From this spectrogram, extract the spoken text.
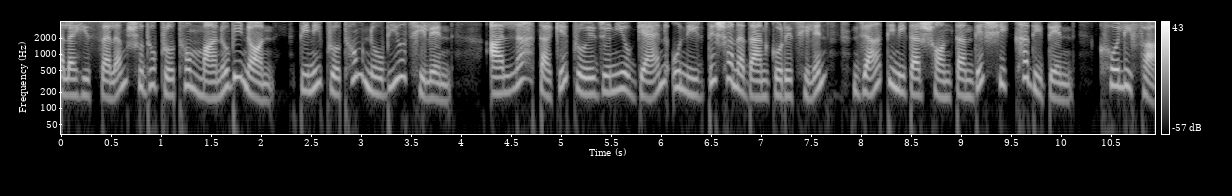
আলাহিসাল্লাম শুধু প্রথম মানবী নন, তিনি প্রথম নবীও ছিলেন। আল্লাহ তাকে প্রয়োজনীয় জ্ঞান ও নির্দেশনা দান করেছিলেন, যা তিনি তার সন্তানদের শিক্ষা দিতেন। খলিফা।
